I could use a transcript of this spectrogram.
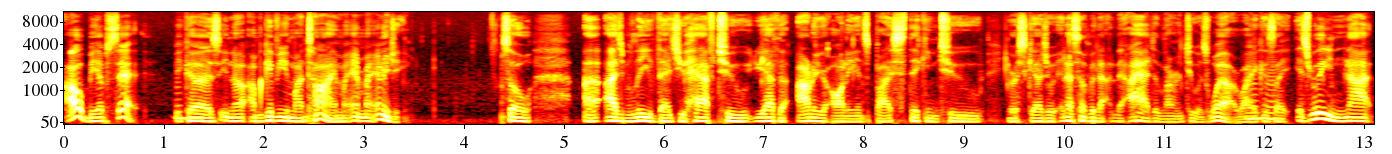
I would be upset Mm-hmm. because you know I'm giving you my time my, and my energy. So uh, I just believe that you have to you have to honor your audience by sticking to your schedule, and that's something that, that I had to learn too as well, right? Because like it's really not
